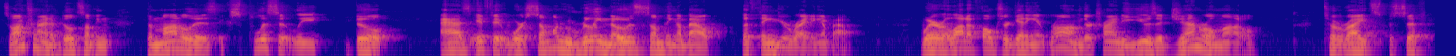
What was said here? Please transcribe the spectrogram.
So, I'm trying to build something, the model is explicitly built as if it were someone who really knows something about the thing you're writing about. Where a lot of folks are getting it wrong, they're trying to use a general model to write specific.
